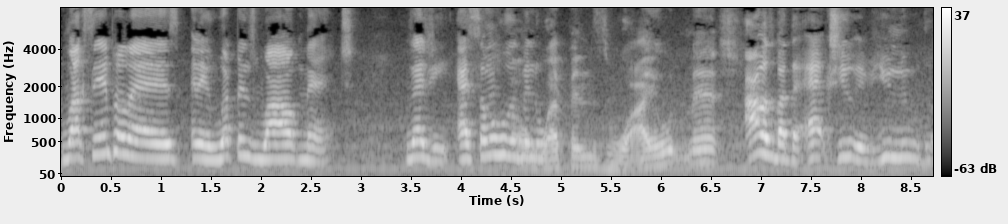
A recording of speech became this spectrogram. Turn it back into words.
Roxanne Perez in a weapons wild match. Reggie, as someone who has A been weapons wild match? I was about to ask you if you knew the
